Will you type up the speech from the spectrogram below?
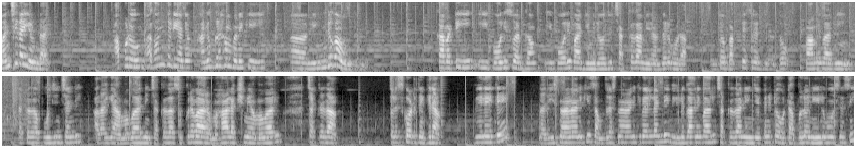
మంచిదై ఉండాలి. అప్పుడు భగవంతుడి అను అనుగ్రహం మనకి నిండుగా ఉంటుంది. కాబట్టి ఈ పోలీస్ వర్గం ఈ పోలిపాడ్యం రోజు చక్కగా మీరందరూ కూడా ఎంతో భక్తి శ్రద్ధలతో స్వామివారిని చక్కగా పూజించండి. అలాగే అమ్మవారిని చక్కగా శుక్రవారం మహాలక్ష్మి అమ్మవారు చక్కగా తులసికోట దగ్గర వీలైతే నదీ స్నానానికి సముద్ర స్నానానికి వెళ్ళండి. వీలు కాని వారు చక్కగా నేను చెప్పినట్టు ఒక టబ్బులో నీళ్ళు మూసేసి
